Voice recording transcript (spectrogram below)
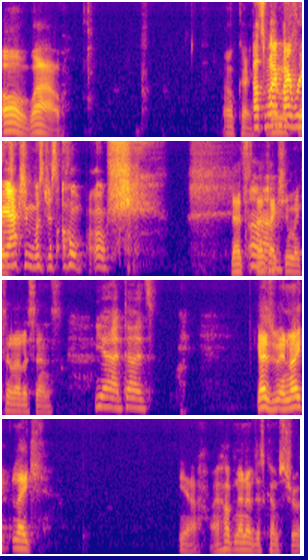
Oh wow. Okay. That's why that my reaction was just oh oh shit. That's that um, actually makes a lot of sense. Yeah, it does. Guys, we're not like. Yeah, I hope none of this comes true.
